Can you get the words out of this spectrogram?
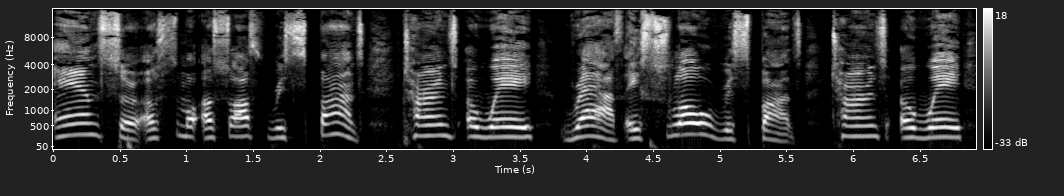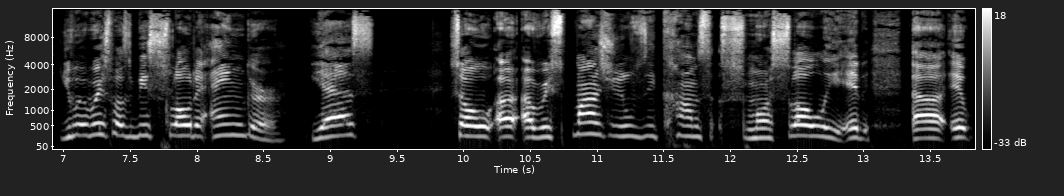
answer, a, a soft response turns away wrath. A slow response turns away. You were supposed to be slow to anger. Yes? So a, a response usually comes more slowly. It, uh, it,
